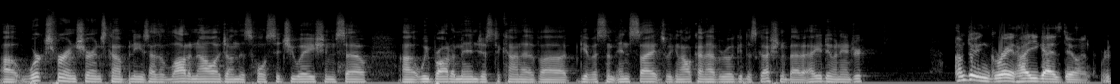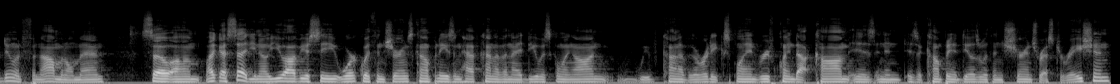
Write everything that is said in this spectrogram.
Uh, works for insurance companies, has a lot of knowledge on this whole situation. So uh, we brought him in just to kind of uh, give us some insights. We can all kind of have a really good discussion about it. How you doing, Andrew? I'm doing great. How you guys doing? We're doing phenomenal, man. So, um, like I said, you know, you obviously work with insurance companies and have kind of an idea what's going on. We've kind of already explained. Roofclaim.com is an is a company that deals with insurance restoration.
